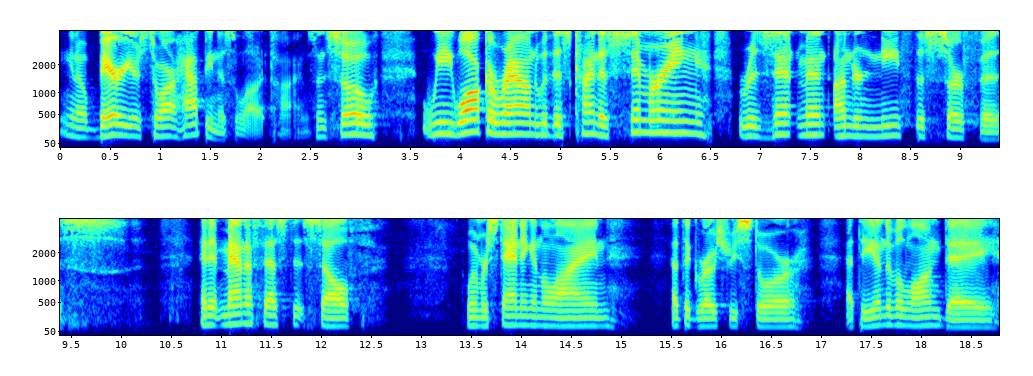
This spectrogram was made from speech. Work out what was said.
you know, barriers to our happiness a lot of times. And so we walk around with this kind of simmering resentment underneath the surface. And it manifests itself when we're standing in the line at the grocery store at the end of a long day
